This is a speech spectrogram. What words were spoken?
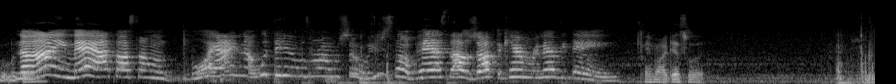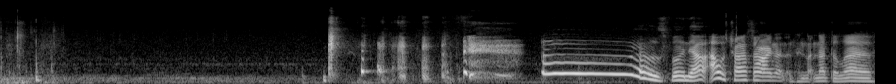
Look No. I ain't mad. I thought someone, boy, I ain't know what the hell was wrong with you. You just gonna pass out, drop the camera and everything. Hey, Ma, guess what? oh, that was funny. I, I was trying so hard not, not, not to laugh.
